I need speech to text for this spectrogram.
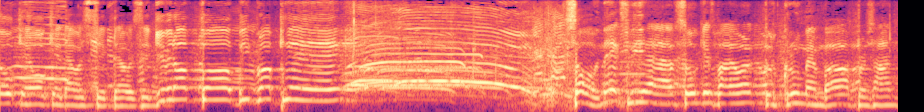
okay, okay, that was sick, that was sick. Give it up for Beatdrop King! So next we have Showcase by our crew member, Prashant.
